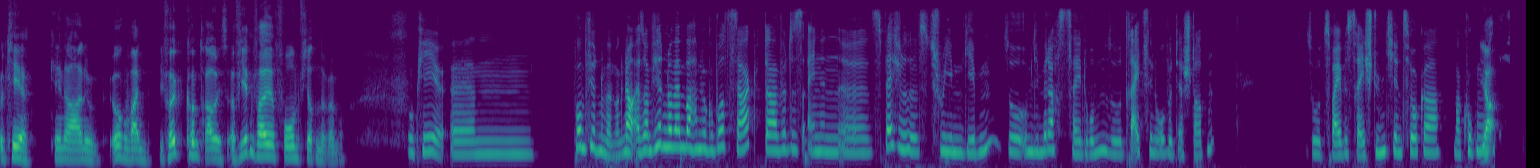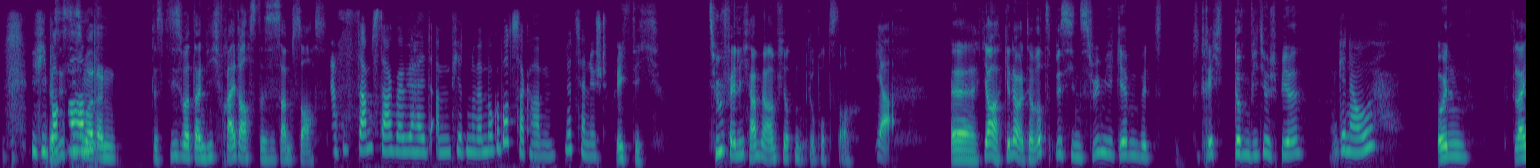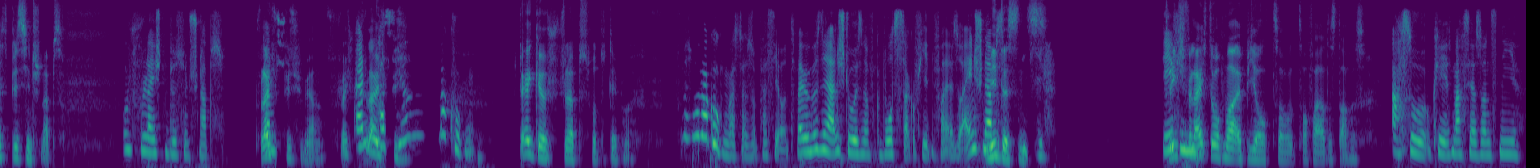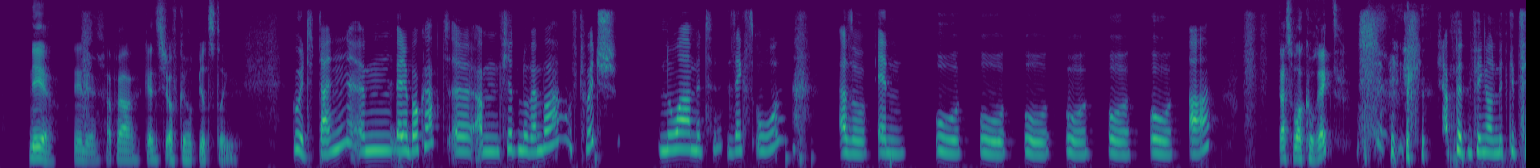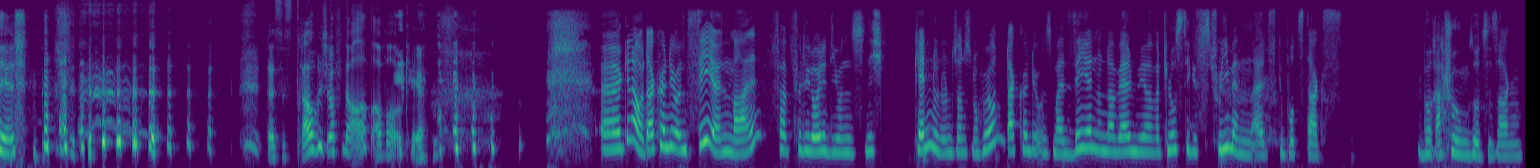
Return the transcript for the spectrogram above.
Okay, keine Ahnung. Irgendwann. Die Folge kommt raus. Auf jeden Fall vor dem 4. November. Okay, ähm. Vom 4. November, genau. Also am 4. November haben wir Geburtstag. Da wird es einen äh, Special-Stream geben. So um die Mittagszeit rum. So 13 Uhr wird der starten. So zwei bis drei Stündchen circa. Mal gucken, Ja. wie viel Das Bock ist wir haben. diesmal dann, das ist diesmal dann nicht freitags, das ist samstags. Das ist Samstag, weil wir halt am 4. November Geburtstag haben. Nützt ja nicht. Richtig. Zufällig haben wir am 4. Geburtstag. Ja. Äh, ja, genau, da wird es ein bisschen Stream gegeben mit recht dummem Videospiel Genau. Und vielleicht ein bisschen Schnaps. Und vielleicht ein bisschen Schnaps. Vielleicht Kann- ein bisschen mehr. Vielleicht, Kann vielleicht passieren. Mal gucken. Ich denke, Schnaps wird dem mal. Müssen wir mal gucken, was da so passiert. Weil wir müssen ja anstoßen auf Geburtstag auf jeden Fall. Also ein Schnaps. Mindestens. Trinke ich vielleicht auch mal ein Bier zur, zur Feier des Tages. Ach so, okay, das machst du ja sonst nie. Nee, nee, nee. Hab ja gänzlich aufgehört, Bier zu trinken. Gut, dann, ähm, wenn ihr Bock habt, äh, am 4. November auf Twitch, Noah mit 6 O, also N O O O O O O A. Das war korrekt. Ich hab mit den Fingern mitgezählt. das ist traurig auf eine Art, aber okay. Äh, genau, da könnt ihr uns sehen mal. Für, für die Leute, die uns nicht kennen und uns sonst noch hören, da könnt ihr uns mal sehen und da werden wir was Lustiges streamen als Geburtstagsüberraschung sozusagen.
